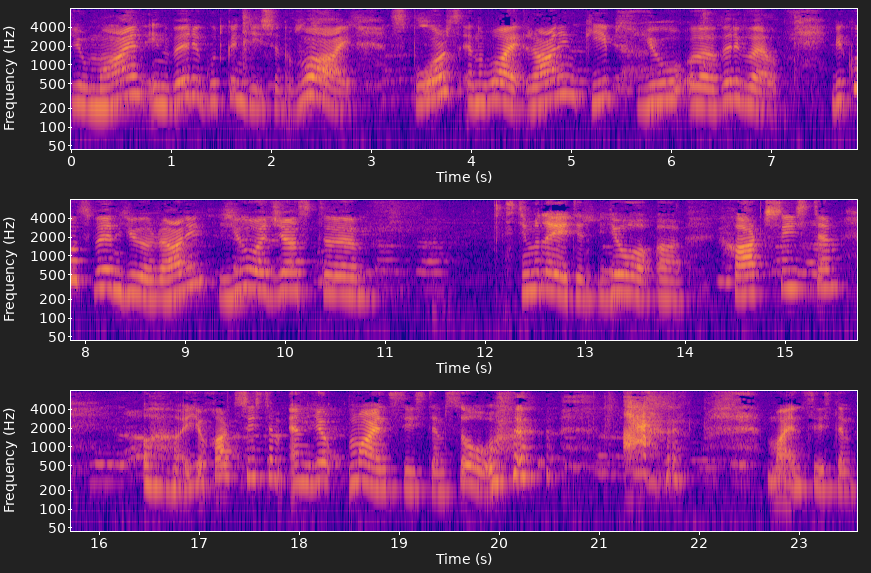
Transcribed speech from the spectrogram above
your mind in very good condition. Why? Sports and why? Running keeps you uh, very well. Because when you are running you are just uh, stimulating your uh, heart system your heart system and your mind system so mind system.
